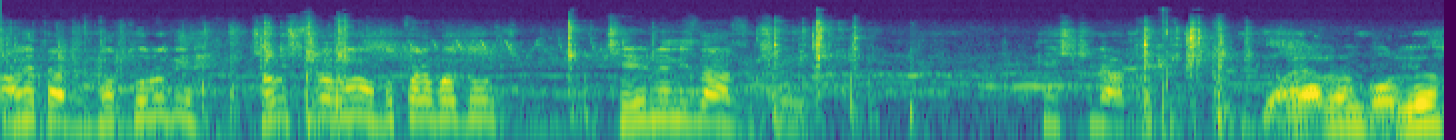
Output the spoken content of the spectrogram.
Ahmet abi motoru bir çalıştıralım ama bu tarafa doğru çevirmemiz lazım şeyi. Teşkilatı. Bir ayarlan boruyu.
